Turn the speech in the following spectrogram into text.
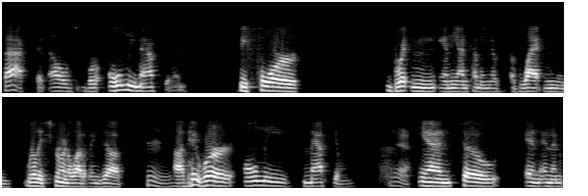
fact that elves were only masculine before Britain and the oncoming of, of Latin and really screwing a lot of things up. Hmm. Uh, they were only masculine. Yeah. And so, and, and then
